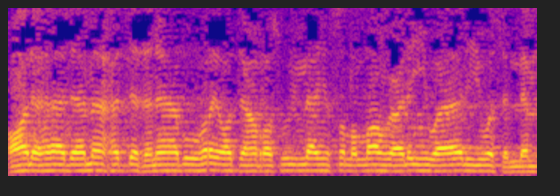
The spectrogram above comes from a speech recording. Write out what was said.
قال هذا ما حدثنا أبو هريرة عن رسول الله صلى الله عليه وآله وسلم.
